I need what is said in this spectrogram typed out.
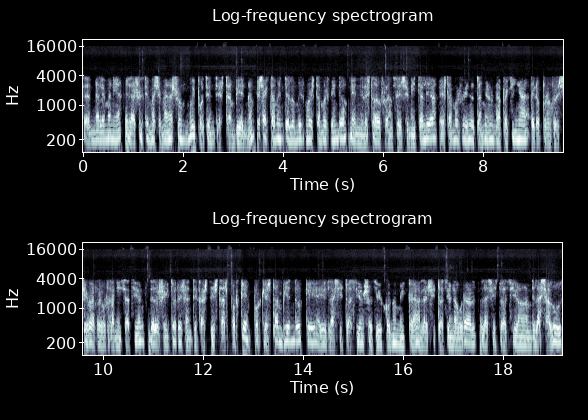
en Alemania en las últimas semanas son muy potentes también, ¿no? Exactamente lo mismo estamos viendo en el Estado francés. En Italia estamos viendo también una pequeña pero progresiva reorganización de los sectores antifascistas. ¿Por qué? Porque están viendo que la situación socioeconómica, la situación laboral, la situación de la salud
